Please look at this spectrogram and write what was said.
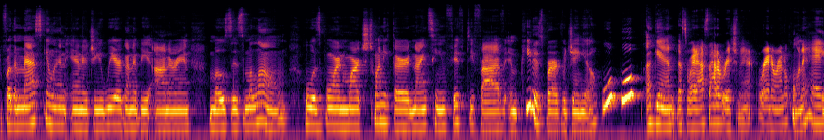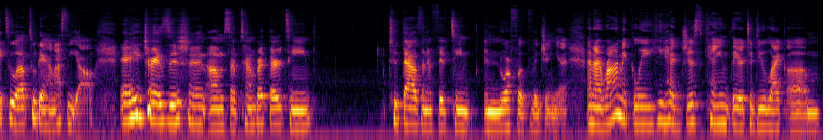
For the masculine energy, we are going to be honoring Moses Malone, who was born March 23rd, 1955, in Petersburg, Virginia. Whoop, whoop. Again, that's right outside of Richmond, right around the corner. Hey, two up, two down. I see y'all. And he transitioned um, September 13th, 2015 in Norfolk, Virginia. And ironically, he had just came there to do like um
